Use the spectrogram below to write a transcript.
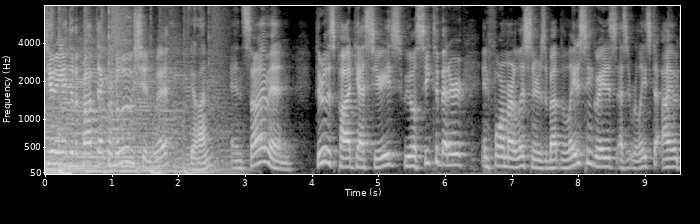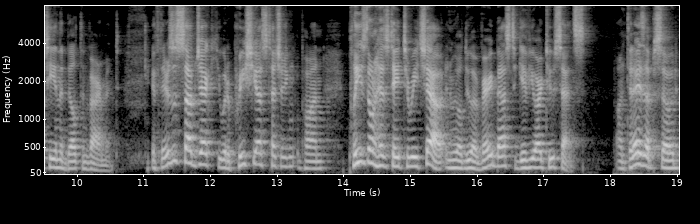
tuning into the Prop Tech Revolution with Johann and Simon. Through this podcast series, we will seek to better inform our listeners about the latest and greatest as it relates to IoT in the built environment. If there's a subject you would appreciate us touching upon, please don't hesitate to reach out and we will do our very best to give you our two cents. On today's episode,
